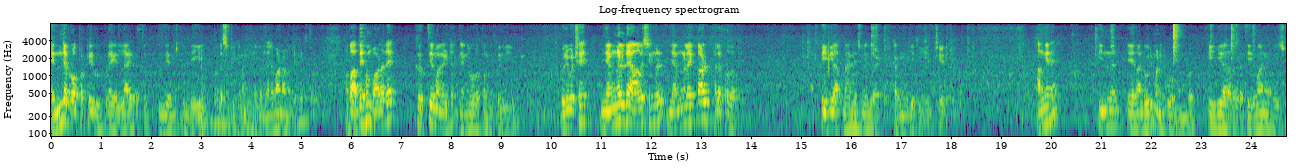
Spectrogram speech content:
എന്റെ പ്രോപ്പർട്ടികൾ ഉൾപ്പെടെ എല്ലായിടത്തും ഇന്ത്യൻ ഇന്ത്യയിൽ പ്രദർശിപ്പിക്കണം എന്നുള്ള നിലപാടാണ് അദ്ദേഹം എടുത്തത്. അപ്പോൾ അദ്ദേഹം വളരെ കൃത്യമായിട്ട് ഞങ്ങളോടൊപ്പം നിൽക്കുകയും ഒരുപക്ഷെ ഞങ്ങളുടെ ആവശ്യങ്ങൾ ഞങ്ങളെക്കാൾ ഫലപ്രദമായി പി വി ആർ മാനേജ്മെന്റുമായിട്ട് കമ്മ്യൂണിക്കേറ്റ് ചെയ്യുകയും ചെയ്തിട്ടുണ്ട്. അങ്ങനെ ഇന്ന് ഏതാണ്ട് ഒരു മണിക്കൂർ മുമ്പ് പി വി ആർ അവരുടെ തീരുമാനം അറിയിച്ചു.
